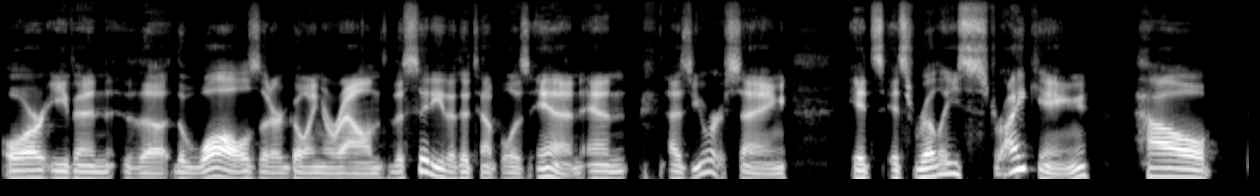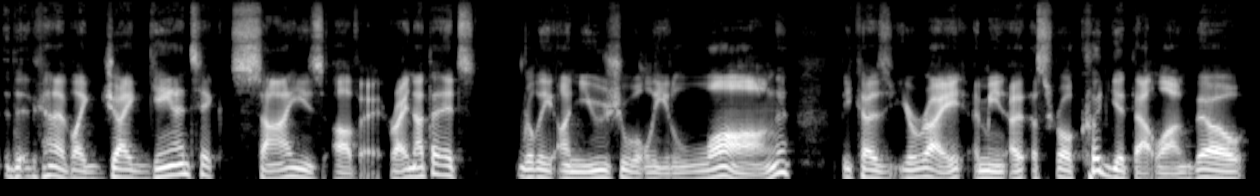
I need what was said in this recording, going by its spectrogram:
or even the the walls that are going around the city that the temple is in and as you were saying it's it's really striking how the kind of like gigantic size of it right not that it's really unusually long because you're right. I mean, a, a, scroll could get that long, though.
